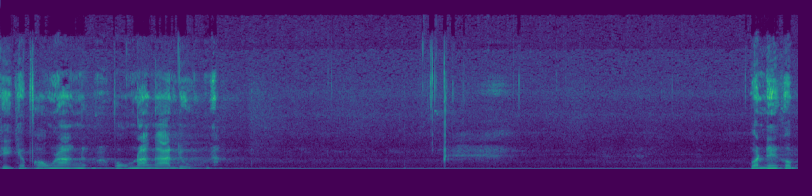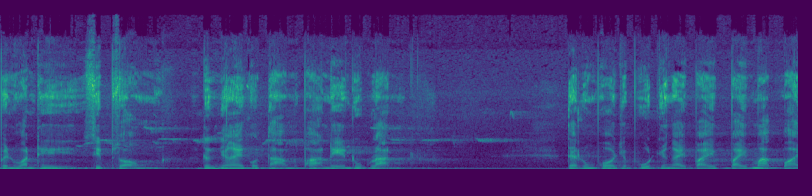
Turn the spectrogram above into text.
ที่จะเฝ้าหน้าเฝ้าหน้างานอยู่นะวันนี้ก็เป็นวันที่สิบสองถึงยังไงก็ตามพระเนรลูกหลาน แต่หลวงพ่อจะพูดยังไงไปไปมากมาย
